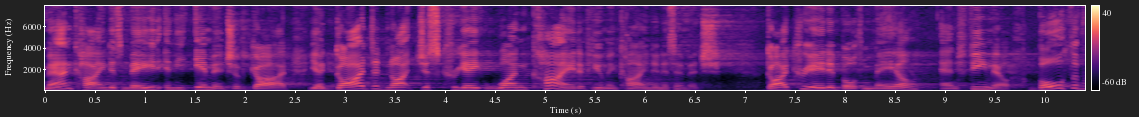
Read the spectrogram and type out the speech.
Mankind is made in the image of God, yet God did not just create one kind of humankind in his image. God created both male and female, both of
